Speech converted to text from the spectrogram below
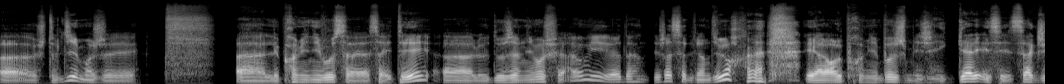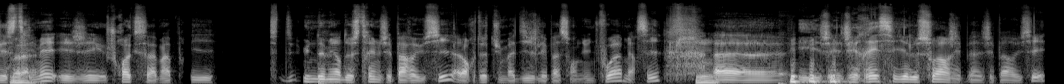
euh, je te le dis moi j'ai euh, les premiers niveaux ça, ça a été Euh, le deuxième niveau je fais ah oui euh, déjà ça devient dur et alors le premier boss je- mais j'ai galéré et c'est ça que j'ai Voilà. streamé et j'ai je crois que ça m'a pris une demi-heure de stream, j'ai pas réussi. Alors que tu m'as dit, je l'ai passé en une fois, merci. Mm. Euh, et j'ai j'ai réessayé le soir, j'ai j'ai pas réussi.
